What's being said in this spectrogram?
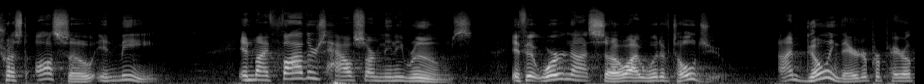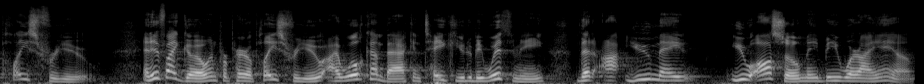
trust also in me. In my Father's house are many rooms. If it were not so, I would have told you. I'm going there to prepare a place for you. And if I go and prepare a place for you, I will come back and take you to be with me, that I, you may you also may be where I am.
